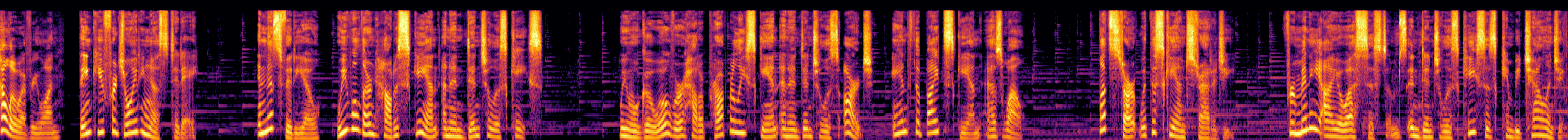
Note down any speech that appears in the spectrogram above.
Hello everyone, thank you for joining us today. In this video, we will learn how to scan an edentulous case. We will go over how to properly scan an edentulous arch and the bite scan as well. Let's start with the scan strategy. For many iOS systems, edentulous cases can be challenging.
